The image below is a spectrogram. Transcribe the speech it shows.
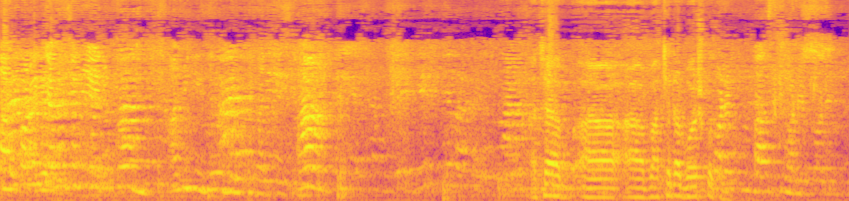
তারপরে কেন জানি এরকম। আমি নিজেও বলতে পারছি না। আচ্ছা বাচ্চাটা আহ, বাচ্চাটার বয়স কত? বাস মরে পড়ে। হ্যাঁ।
